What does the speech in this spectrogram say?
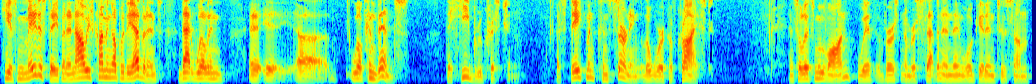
He has made a statement, and now he's coming up with the evidence that will, in, uh, uh, will convince the Hebrew Christian. A statement concerning the work of Christ. And so let's move on with verse number seven, and then we'll get into some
